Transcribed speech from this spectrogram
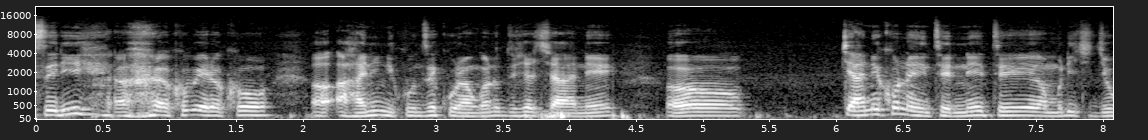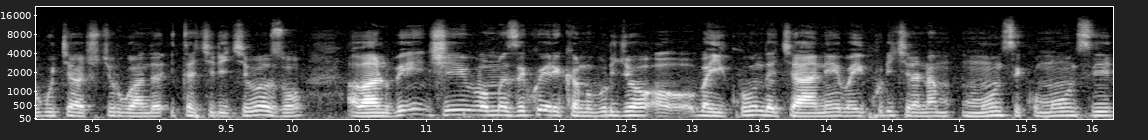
seri kubera ko ah, ahanini ikunze kurangwa n'udushya cyane ah, cyane ko na interinete muri iki gihugu cyacu cy'u rwanda itakiri ikibazo. Abantu benshi bamaze kwerekana uburyo bayikunda cyane bayikurikirana umunsi ku munsi.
